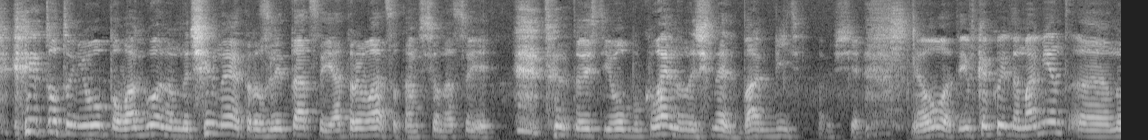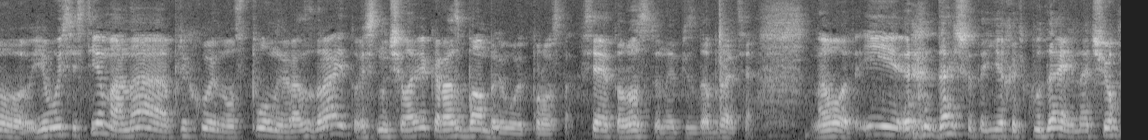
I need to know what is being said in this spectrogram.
и тут у него по вагонам начинает разлетаться и отрываться там все на свете. То есть его буквально начинает бомбить вообще. Вот. И в какой-то момент, э, ну, его система, она приходит в полный раздрай, то есть, ну, человека разбамбливают просто. Вся эта родственная пиздобратья. Вот. И дальше-то ехать куда и на чем.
